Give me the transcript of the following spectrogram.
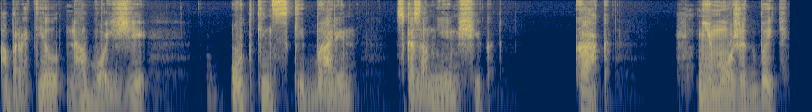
обратил на вожжи. «Уткинский барин», — сказал мне имщик. «Как? Не может быть!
